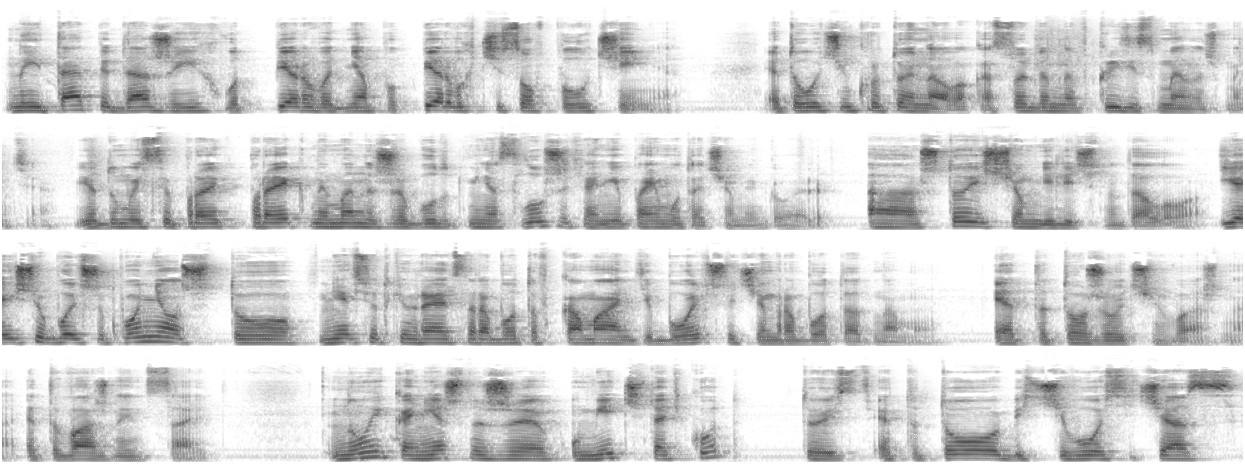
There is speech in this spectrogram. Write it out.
на этапе даже их вот первого дня, первых часов получения. Это очень крутой навык, особенно в кризис-менеджменте. Я думаю, если проект, проектные менеджеры будут меня слушать, они поймут, о чем я говорю. А что еще мне лично дало? Я еще больше понял, что мне все-таки нравится работа в команде больше, чем работа одному. Это тоже очень важно. Это важный инсайт. Ну и, конечно же, уметь читать код. То есть это то, без чего сейчас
